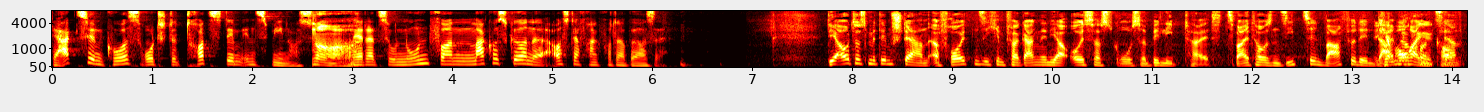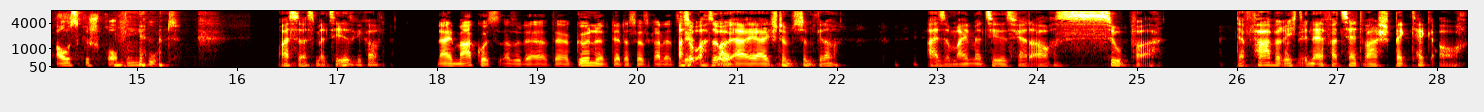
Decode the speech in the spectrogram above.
Der Aktienkurs rutschte trotzdem ins Minus. Oh. Mehr dazu nun von Markus Görne aus der Frankfurter Börse. Die Autos mit dem Stern erfreuten sich im vergangenen Jahr äußerst großer Beliebtheit. 2017 war für den Daimler-Konzern ausgesprochen gut. Hast du das Mercedes gekauft? Nein, Markus, also der, der Gönne, der das jetzt gerade erzählt. Ach so, ach so, ja, ja, stimmt, stimmt, genau. Also mein Mercedes fährt auch super. Der Fahrbericht in der FAZ war spektak auch.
